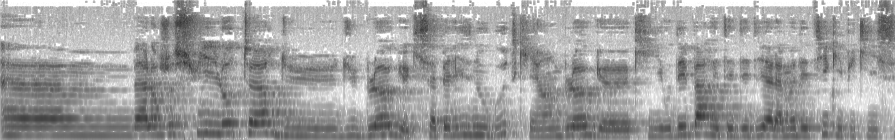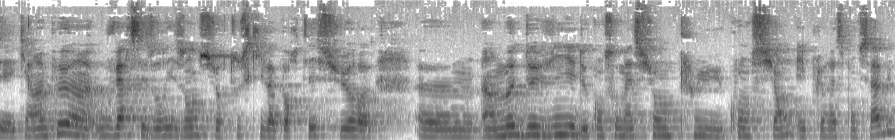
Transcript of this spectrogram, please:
Euh, bah alors je suis l'auteur du, blog qui s'appelle Is No Good, qui est un blog euh, qui au départ était dédié à la mode éthique et puis qui, qui a un peu hein, ouvert ses horizons sur tout ce qui va porter sur euh, un mode de vie et de consommation plus conscient et plus responsable.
